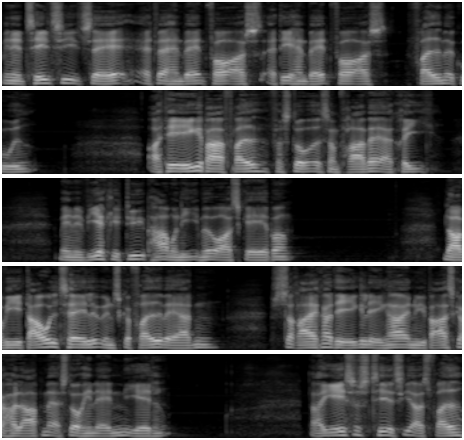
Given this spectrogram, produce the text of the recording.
men en tilsigelse af, at hvad han vandt for os, er det, han vandt for os, fred med Gud. Og det er ikke bare fred forstået som fravær af krig, men en virkelig dyb harmoni med vores skaber. Når vi i dagligtale ønsker fred i verden, så rækker det ikke længere, end vi bare skal holde op med at slå hinanden ihjel. Når Jesus tilsiger os fred,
